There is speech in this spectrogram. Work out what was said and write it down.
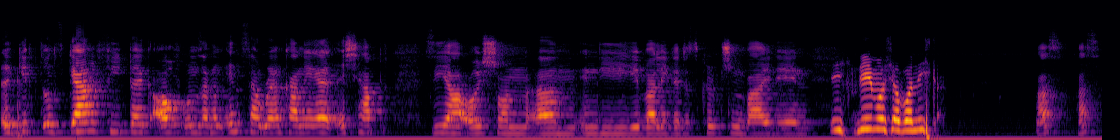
Äh, gebt uns gerne Feedback auf unseren Instagram-Kanälen. Ich habe sie ja euch schon ähm, in die jeweilige Description bei den. Ich nehme euch aber nicht Was? Was?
